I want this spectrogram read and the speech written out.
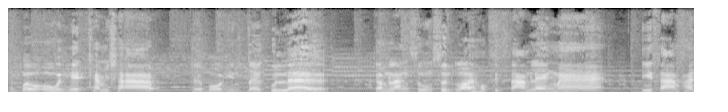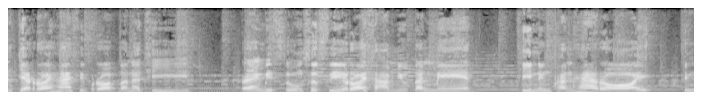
Double Overhead Camshaft Turbo Intercooler กำลังสูงสุด 163 แรงม้า ที่ 3,750 รอบต่อนาที แรงบิดสูงสุด 403 นิวตันเมตร ที่ 1,500 ถึง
